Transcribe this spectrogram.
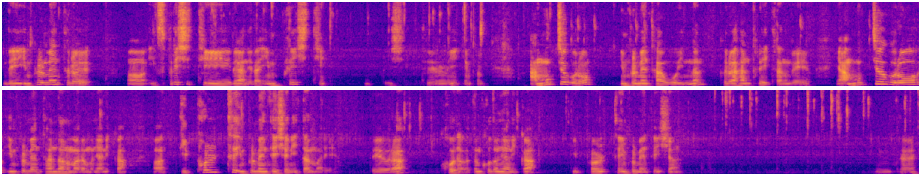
근데 이 implement를 어, explicitly가 아니라 implicitly implicitly implement 암묵적으로 implement하고 있는 그러한 트레이트라는 거예요. 암묵적으로 implement 한다는 말은 뭐냐니까 어, 디폴트 임플멘테이션이 있단 말이에요. there 코드 어떤 코드냐니까 default implementation implementation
